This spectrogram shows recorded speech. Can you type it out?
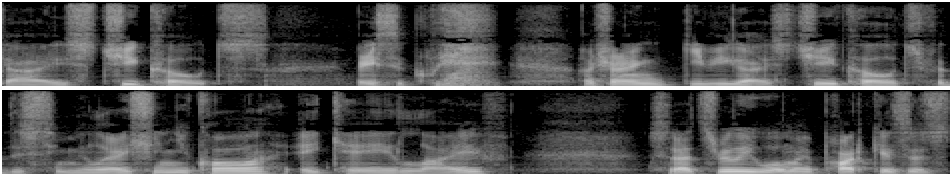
guys cheat codes. Basically, I'm trying to give you guys cheat codes for the simulation you call, aka life. So that's really what my podcast is,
